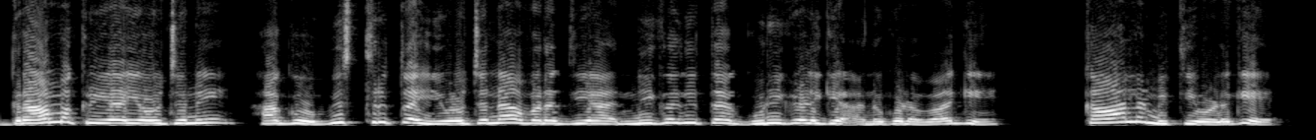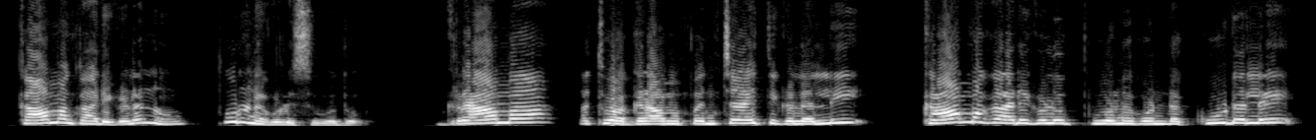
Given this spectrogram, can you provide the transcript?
ಗ್ರಾಮ ಕ್ರಿಯಾ ಯೋಜನೆ ಹಾಗೂ ವಿಸ್ತೃತ ಯೋಜನಾ ವರದಿಯ ನಿಗದಿತ ಗುರಿಗಳಿಗೆ ಅನುಗುಣವಾಗಿ ಕಾಲಮಿತಿಯೊಳಗೆ ಕಾಮಗಾರಿಗಳನ್ನು ಪೂರ್ಣಗೊಳಿಸುವುದು. ಗ್ರಾಮ ಅಥವಾ ಗ್ರಾಮ ಪಂಚಾಯಿತಿಗಳಲ್ಲಿ ಕಾಮಗಾರಿಗಳು ಪೂರ್ಣಗೊಂಡ ಕೂಡಲೇ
